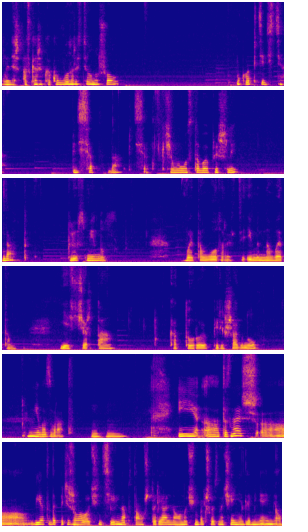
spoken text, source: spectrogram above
Видишь, а скажи, в каком возрасте он ушел? Около 50. 50, да, 50. К чему мы с тобой пришли? Да. Плюс-минус. В этом возрасте, именно в этом, есть черта, которую перешагнув, Невозврат. мгм, И э, ты знаешь, э, я тогда переживала очень сильно, потому что реально он очень большое значение для меня имел.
